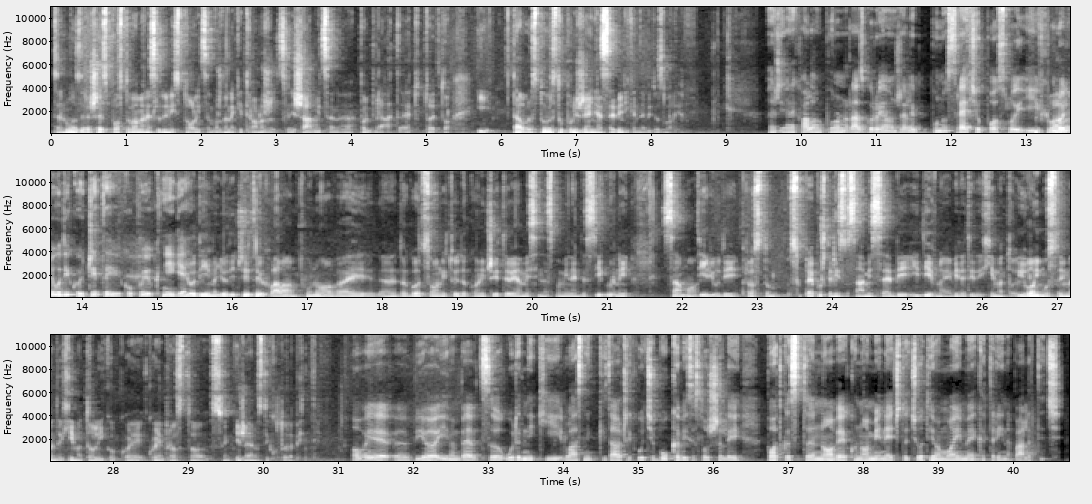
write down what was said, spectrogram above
Za 0,6% vama ne sleduje ni stolica, možda neki tronožac ili šamlica na pod vrata, eto, to je to. I ta vrstu, tu vrstu poniženja sebi nikad ne bi dozvolio. Živane, hvala vam puno na razgovoru, ja vam želim puno sreće u poslu i hvala. puno ljudi koji čitaju i kupuju knjige. Ljudi ima, ljudi čitaju, hvala vam puno, ovaj, dok god su oni tu i dok oni čitaju, ja mislim da smo mi negde sigurni, samo ti ljudi prosto su prepušteni su sami sebi i divno je videti da ih ima to, i u ovim uslovima da ih ima toliko koje, koje prosto su im književnost i kultura bitni. Ovo je e, bio Ivan Bevec, urednik i vlasnik izdavačke kuće Buka. Vi ste slušali podcast Nove ekonomije Neću da ćutim, a moje ime je Katarina Baletić.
